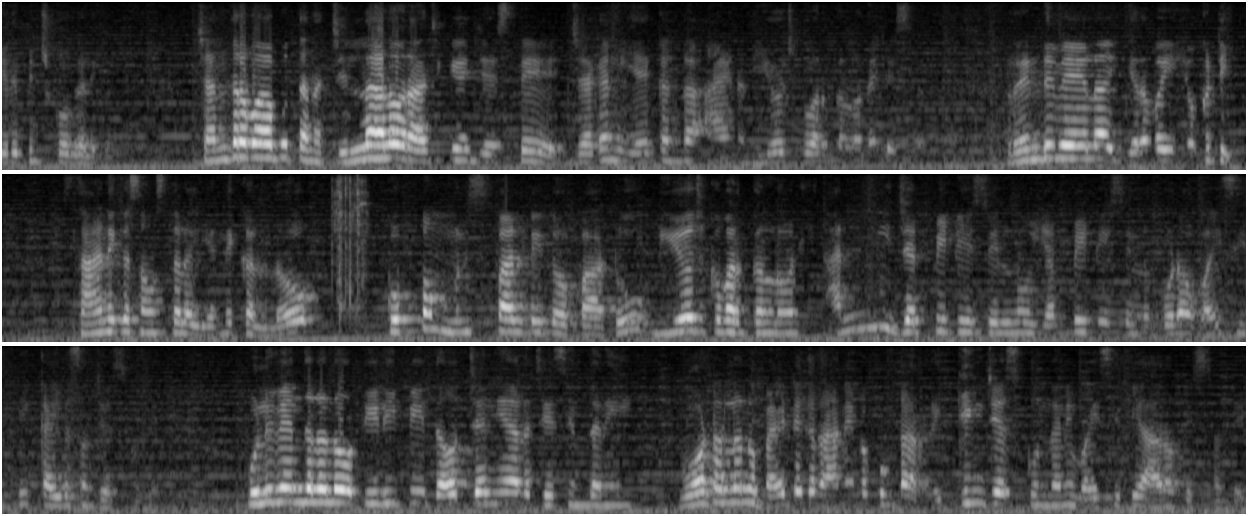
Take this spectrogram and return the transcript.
గెలిపించుకోగలిగింది. చంద్రబాబు తన జిల్లాలో రాజకీయం చేస్తే జగన్ ఏకంగా ఆయన నియోజకవర్గంలోనే చేశారు. రెండు వేల ఇరవై ఒకటి స్థానిక సంస్థల ఎన్నికల్లో కుప్పం మున్సిపాలిటీతో పాటు నియోజకవర్గంలోని అన్ని జెడ్పీటీసీలను ఎంపీటీసీలను కూడా వైసీపీ కైవసం చేసుకుంది. పులివెందులలో టీడీపీ దౌర్జన్యాలు చేసిందని ఓటర్లను బయటకు రానివ్వకుండా రిగ్గింగ్ చేసుకుందని వైసీపీ ఆరోపిస్తుంది.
